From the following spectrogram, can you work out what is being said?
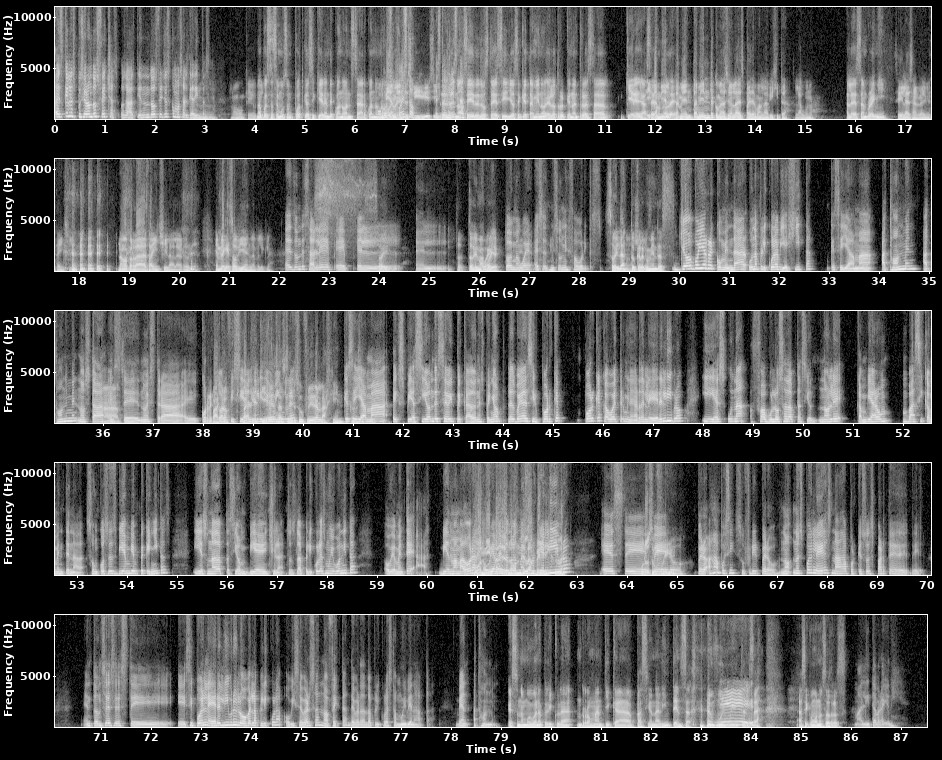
es que les pusieron dos fechas, o sea, tienen dos fechas como salteaditas. Mm, no, pues hacemos un podcast si quieren de cuándo van a estar, cuándo no. Obviamente, sí, sí. no, sí, de ustedes sí. Yo sé que también el otro que no entró está quiere hacer. también, también, también recomendación la de Spider-Man, la viejita, la uno. La de Sam Raimi. Sí, la de Sam Raimi está bien chila. no me acordaba, está bien chila, la verdad. Envejeció bien la película. Es donde sale eh, el... el... Tobey Maguire. Tobey Maguire, son mis favoritos. Zoila, ¿tú qué recomiendas? Yo voy a recomendar una película viejita que se llama Atonement. Atonement no está ah, este, nuestra eh, correctora oficial del idioma inglés. Hacer sufrir a la gente. Que se llama Expiación, Deseo y Pecado en español. Les voy a decir por qué porque acabo de terminar de leer el libro y es una fabulosa adaptación. No le cambiaron básicamente nada. Son cosas bien, bien pequeñitas y es una adaptación bien chila. Entonces la película es muy bonita, obviamente ah, bien mamadora, obviamente no es mejor que el libro. Este, pero, pero, ajá, pues sí, sufrir, pero no, no spoilees nada porque eso es parte de entonces, este, eh, si pueden leer el libro y luego ver la película o viceversa, no afecta. De verdad, la película está muy bien adaptada. Vean Atonement. Es una muy buena película romántica, pasional, intensa. muy, muy intensa. Así como nosotros. Maldita Bryony.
